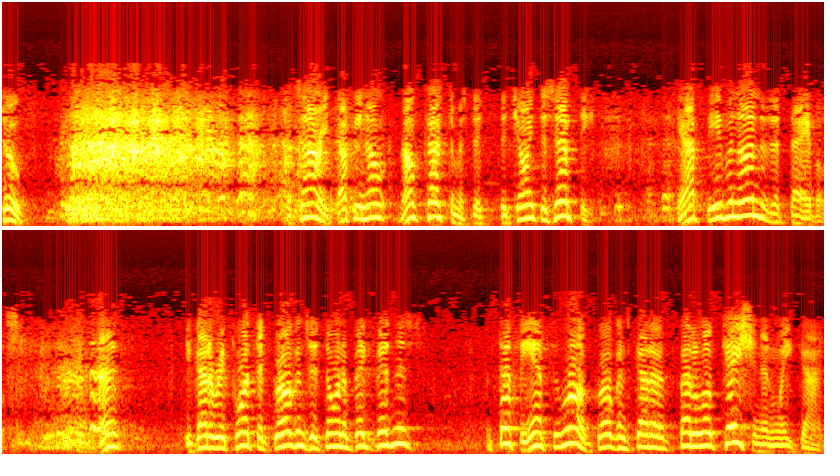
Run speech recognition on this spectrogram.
Two. But sorry, Duffy, no no customers. The, the joint is empty. Yep, even under the tables. Huh? You got a report that Grogan's is doing a big business? Duffy, after all, Grogan's got a better location than we got.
